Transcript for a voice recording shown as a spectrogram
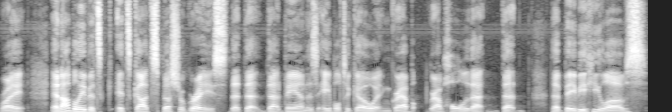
right? And I believe it's it's God's special grace that that that man is able to go and grab grab hold of that that that baby he loves,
